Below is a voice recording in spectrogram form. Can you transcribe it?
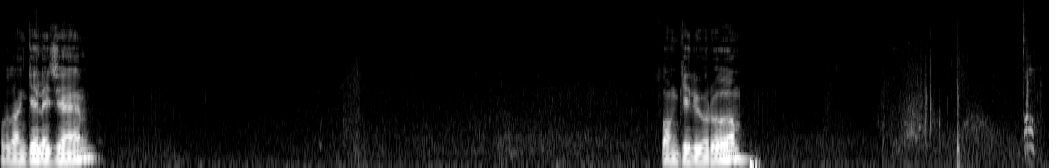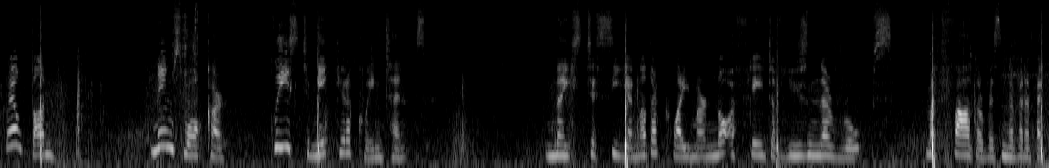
Buradan geleceğim. Son geliyorum. Oh, well done. Name's Walker. Pleased to make your acquaintance. Nice to see another climber not afraid of using their ropes. My father was never a big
